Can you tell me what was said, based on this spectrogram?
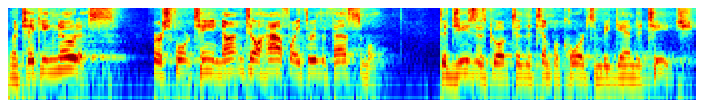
They're taking notice. Verse 14, not until halfway through the festival did Jesus go up to the temple courts and began to teach.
